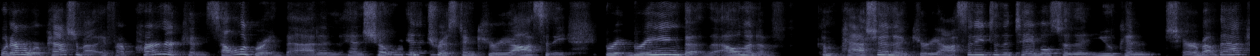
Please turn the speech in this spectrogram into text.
whatever we're passionate about if our partner can celebrate that and and show interest and curiosity br- bringing the the element of compassion and curiosity to the table so that you can share about that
